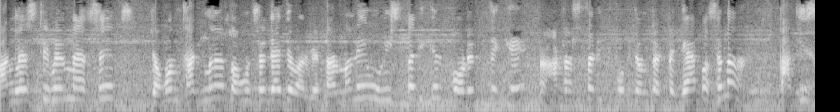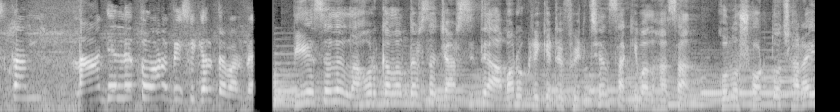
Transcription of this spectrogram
বাংলাদেশ টিমের ম্যাচে যখন থাকবে না, তখন সে যাইতে পারবে। তার মানে উনিশ তারিখের পরের থেকে আঠাশ তারিখ পর্যন্ত একটা গ্যাপ আছে না? পাকিস্তান না গেলে তো আরও বেশি খেলতে পারবে। পিএসএল এ লাহোর কালান্দার্সের জার্সিতে আবারও ক্রিকেটে ফিরছেন সাকিব আল হাসান। কোনো শর্ত ছাড়াই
